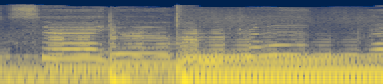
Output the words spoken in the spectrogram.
could say a hundred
